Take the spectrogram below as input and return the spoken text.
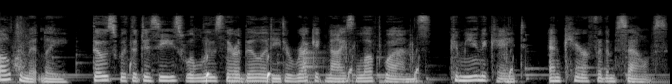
Ultimately, those with the disease will lose their ability to recognize loved ones, communicate, and care for themselves.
